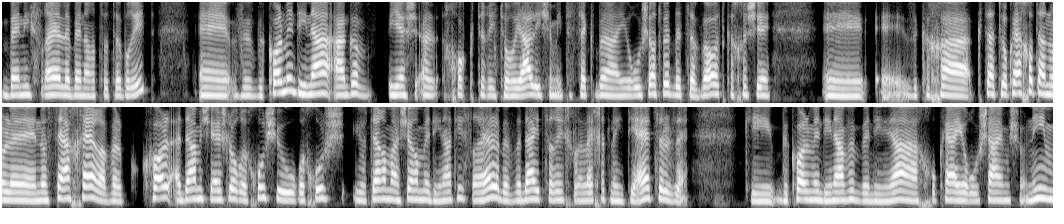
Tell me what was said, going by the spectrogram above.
בין ישראל לבין ארצות הברית, אה, ובכל מדינה, אגב, יש אה, חוק טריטוריאלי שמתעסק בירושות ובצוואות, ככה ש... אה, אה, זה ככה קצת לוקח אותנו לנושא אחר, אבל כל אדם שיש לו רכוש שהוא רכוש יותר מאשר מדינת ישראל, בוודאי צריך ללכת להתייעץ על זה. כי בכל מדינה ומדינה חוקי הירושה הם שונים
